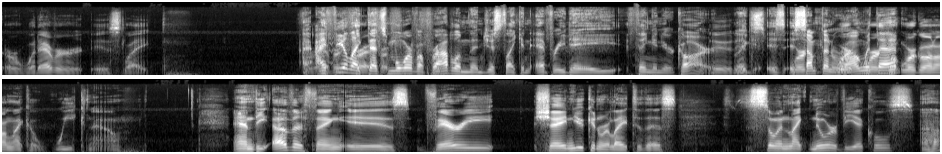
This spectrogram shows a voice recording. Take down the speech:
or whatever is like I, I feel like for- that's for- more of a problem than just like an everyday thing in your car. Dude, like, is, is something wrong with that? we're going on like a week now. And the other thing is very Shane, you can relate to this. So in like newer vehicles, Uh-huh.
